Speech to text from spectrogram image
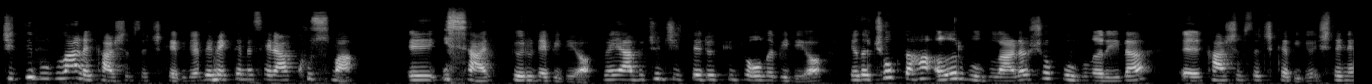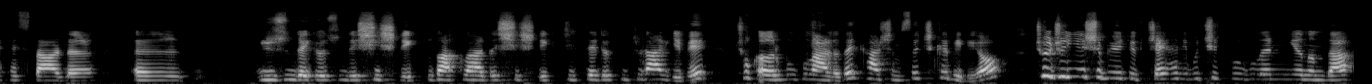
ciddi bulgularla karşımıza çıkabiliyor. Bebekte mesela kusma, e, ishal görülebiliyor veya bütün ciltte döküntü olabiliyor ya da çok daha ağır bulgularla, şok bulgularıyla e, karşımıza çıkabiliyor. İşte nefes darlığı, e, yüzünde gözünde şişlik, dudaklarda şişlik, ciltte döküntüler gibi çok ağır bulgularla da karşımıza çıkabiliyor. Çocuğun yaşı büyüdükçe hani bu cilt bulgularının yanında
